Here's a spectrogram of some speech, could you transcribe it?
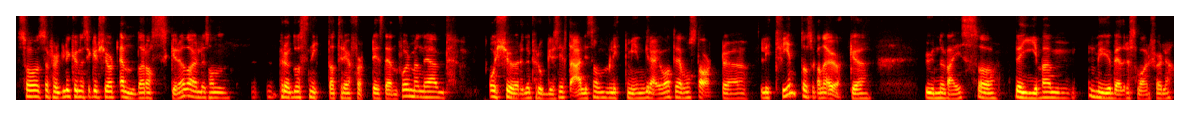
Så selvfølgelig kunne jeg sikkert kjørt enda raskere, da, eller sånn prøvd å snitte av 340 istedenfor, men jeg å kjøre det progressivt er liksom litt min greie òg. At jeg må starte litt fint, og så kan jeg øke underveis. Og det gir meg mye bedre svar, føler jeg.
